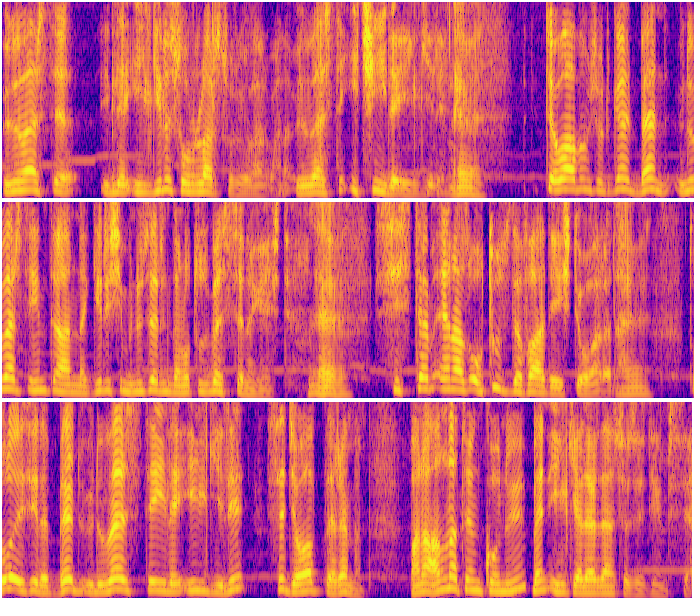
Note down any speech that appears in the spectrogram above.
üniversite ile ilgili sorular soruyorlar bana. Üniversite içi ile ilgili. Evet. Cevabım şu. Gel ben üniversite imtihanına girişimin üzerinden 35 sene geçti. Evet. Sistem en az 30 defa değişti o arada. Evet. Dolayısıyla ben üniversite ile ilgili size cevap veremem. Bana anlatın konuyu ben ilkelerden söz edeyim size.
